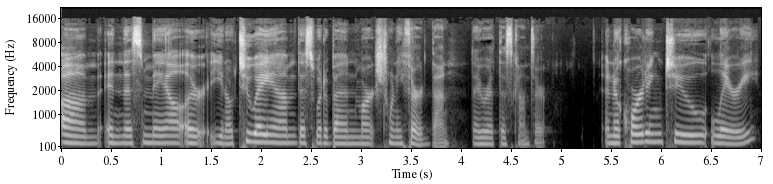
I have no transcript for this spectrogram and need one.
Um, in this male, or, you know, 2 a.m., this would have been March 23rd then. They were at this concert. And according to Larry,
